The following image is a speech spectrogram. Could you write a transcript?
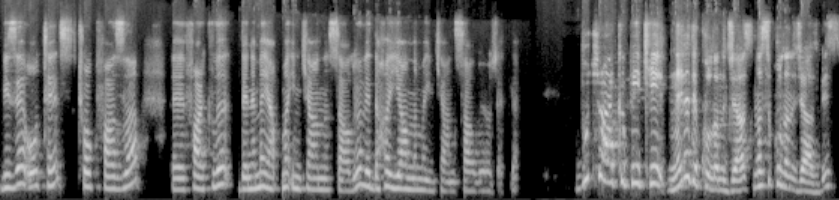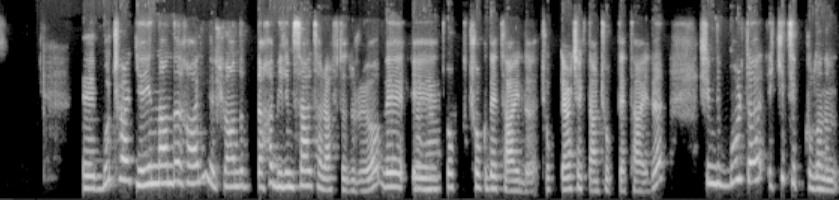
Bize o tez çok fazla e, farklı deneme yapma imkanını sağlıyor ve daha iyi anlama imkanı sağlıyor özetle. Bu çarkı peki nerede kullanacağız? Nasıl kullanacağız biz? E, bu çark yayınlandığı haliyle şu anda daha bilimsel tarafta duruyor ve e, çok çok detaylı, çok gerçekten çok detaylı. Şimdi burada iki tip kullanım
